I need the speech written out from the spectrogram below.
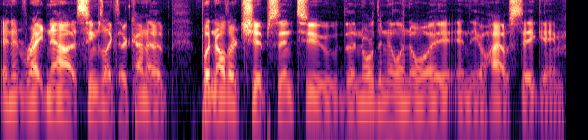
and it, right now it seems like they're kind of putting all their chips into the Northern Illinois and the Ohio State game.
